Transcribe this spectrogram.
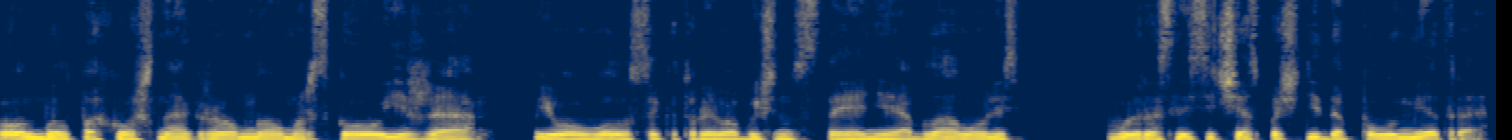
Он был похож на огромного морского ежа. Его волосы, которые в обычном состоянии обламывались, выросли сейчас почти до полуметра.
